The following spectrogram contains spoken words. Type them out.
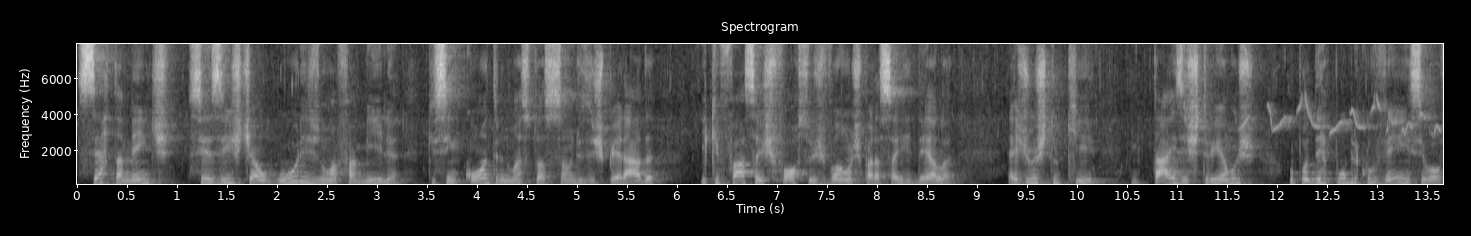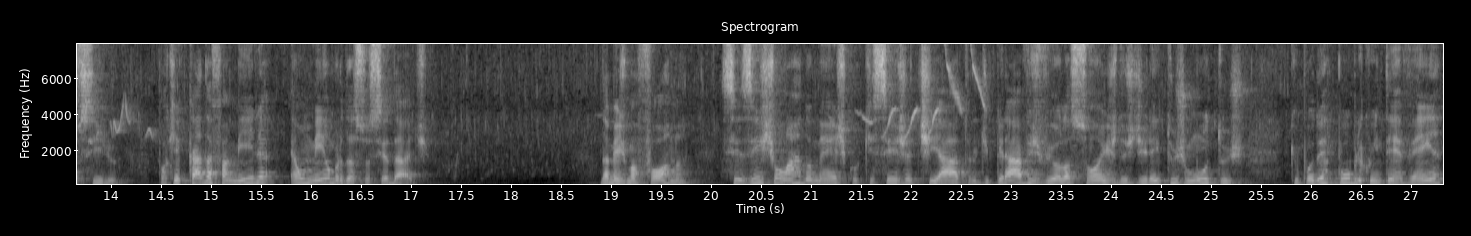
Certamente, se existe algures numa família que se encontre numa situação desesperada e que faça esforços vãos para sair dela, é justo que, em tais extremos, o poder público venha em seu auxílio porque cada família é um membro da sociedade. Da mesma forma, se existe um lar doméstico que seja teatro de graves violações dos direitos mútuos, que o poder público intervenha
